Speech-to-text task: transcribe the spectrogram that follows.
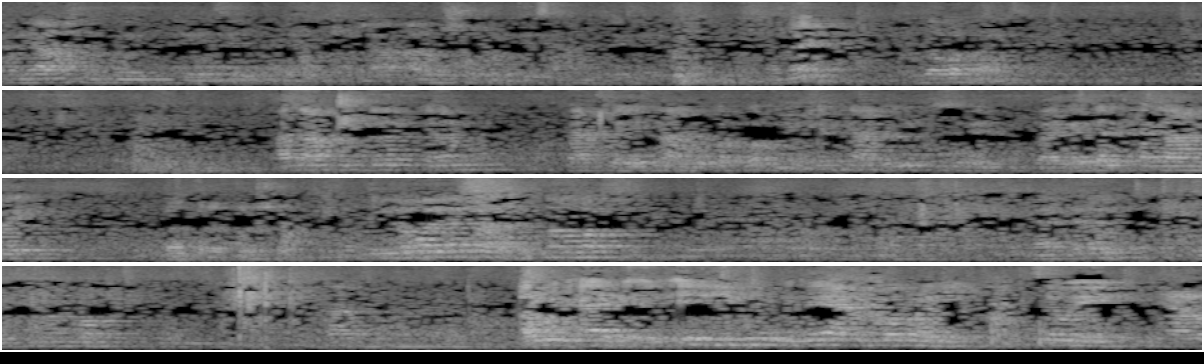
10.6 على 10.9 تمام ده برضه عايز حد عنده مشكله في الكلام ده؟ شايفنا على الوقت برضه شايفنا على إيه بعد كده تالت حاجة اعمل إيه؟ فترة الشهر اللي هو انا حطيناه مصر اول حاجة ال يو بتاع الكاميرا دي يساوي إيه؟ يعني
